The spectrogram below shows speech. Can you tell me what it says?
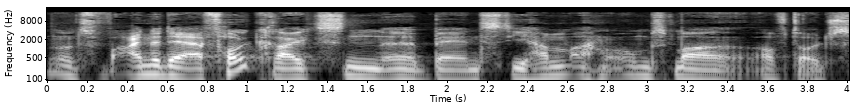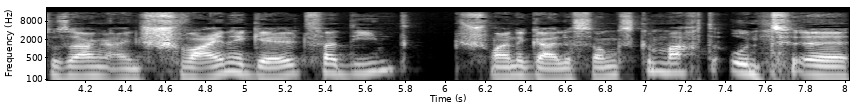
Und eine der erfolgreichsten äh, Bands, die haben, um es mal auf Deutsch zu sagen, ein Schweinegeld verdient, schweinegeile Songs gemacht und, äh,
